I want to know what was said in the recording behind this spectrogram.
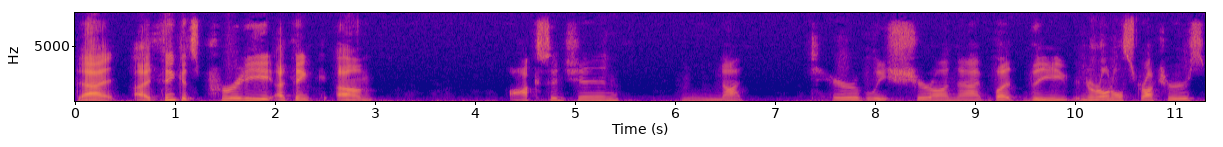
That I think it's pretty. I think um, oxygen. Not terribly sure on that, but the neuronal structures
